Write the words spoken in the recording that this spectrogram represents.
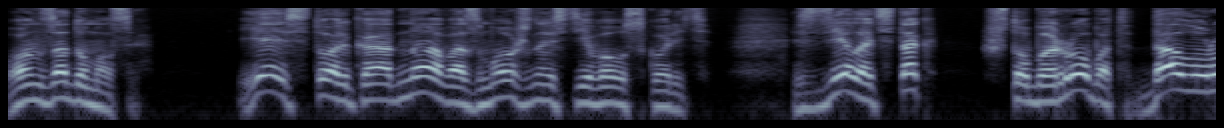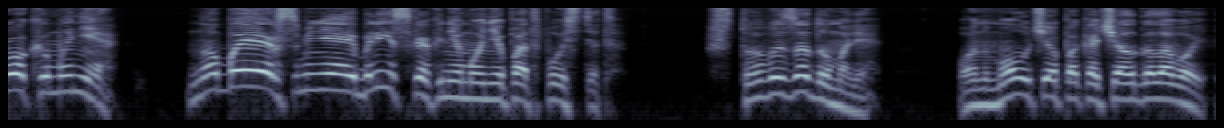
Он задумался. Есть только одна возможность его ускорить. Сделать так, чтобы робот дал урок мне, но Бэйрс меня и близко к нему не подпустит. Что вы задумали? — он молча покачал головой.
